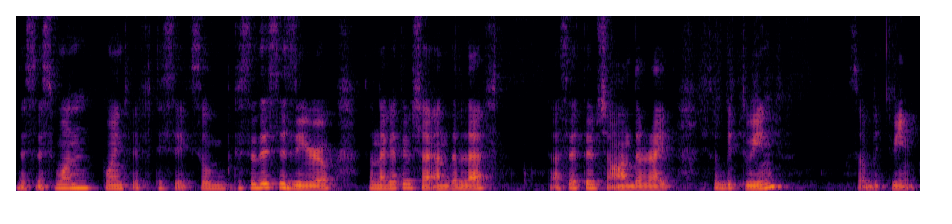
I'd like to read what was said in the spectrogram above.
this is 1.56. So, because this is 0, so negative siya on the left, positive siya on the right. So, between, so between.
